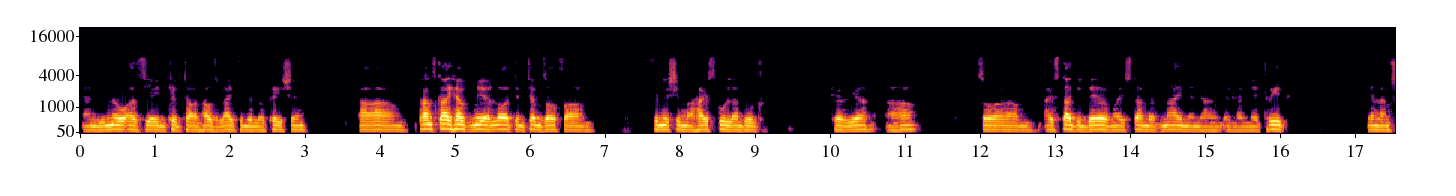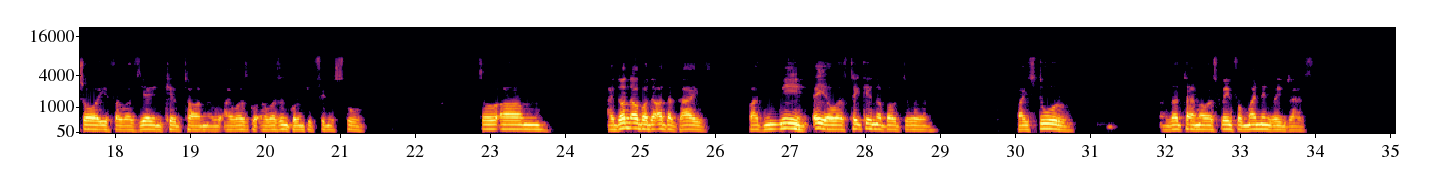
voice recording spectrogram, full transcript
and you know us here in Cape Town, how's life in the location. Um, helped me a lot in terms of um, finishing my high school Landuk career. Uh-huh. So um, I studied there my standard nine and, uh, and my matric. And I'm sure if I was here in Cape Town, I was I wasn't going to finish school. So um, I don't know about the other guys, but me, hey, I was taken about uh, by Stoor. At that time, I was playing for Manning Rangers.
